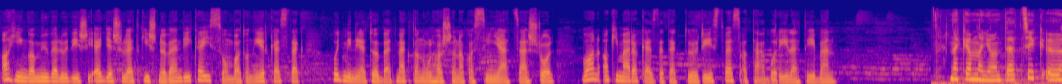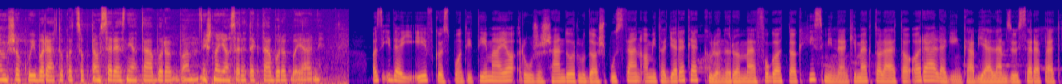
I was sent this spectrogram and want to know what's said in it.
A Hinga Művelődési Egyesület kis növendékei szombaton érkeztek, hogy minél többet megtanulhassanak a színjátszásról. Van, aki már a kezdetektől részt vesz a tábor életében. Nekem nagyon tetszik, sok új barátokat szoktam szerezni a táborokban, és nagyon szeretek táborokba járni. Az idei év központi témája Rózsa Sándor Ludas pusztán, amit a gyerekek külön örömmel fogadtak, hisz mindenki megtalálta a rá leginkább jellemző szerepet.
